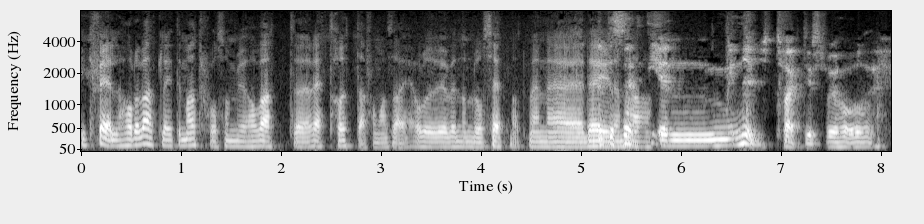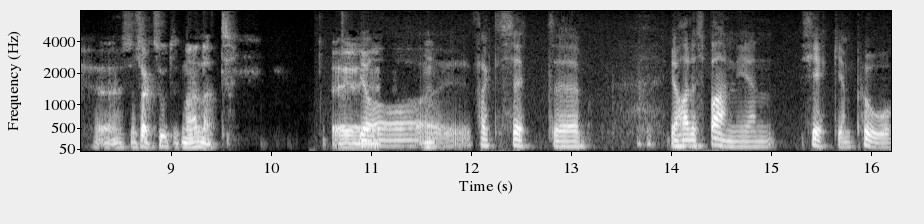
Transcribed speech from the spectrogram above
Ikväll har det varit lite matcher som ju har varit eh, rätt trötta får man säga. Jag vet inte om du har sett något men eh, det är inte den här... sett en minut faktiskt för jag har eh, som sagt suttit med annat. Eh, Jag har eh, faktiskt sett, eh, jag hade Spanien, Tjeckien på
